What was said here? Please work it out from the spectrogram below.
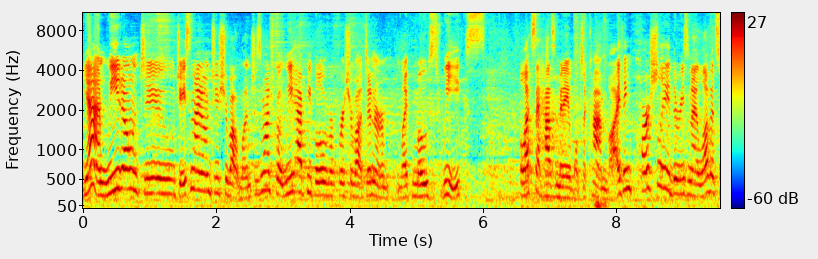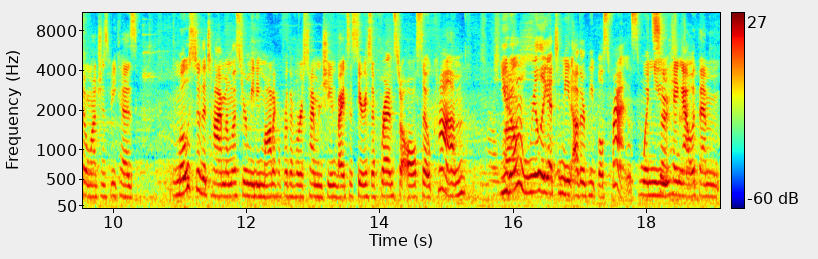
Yeah, and we don't do, Jason and I don't do Shabbat lunch as much, but we have people over for Shabbat dinner like most weeks. Alexa hasn't been able to come. I think partially the reason I love it so much is because most of the time, unless you're meeting Monica for the first time and she invites a series of friends to also come, you don't really get to meet other people's friends when you So hang true. out with them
